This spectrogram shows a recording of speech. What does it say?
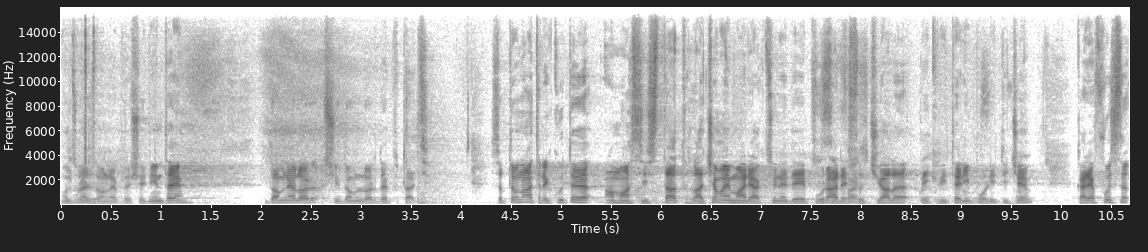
Mulțumesc, domnule președinte. Doamnelor și domnilor deputați, săptămâna trecută am asistat la cea mai mare acțiune de epurare socială pe criterii politice, care a fost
